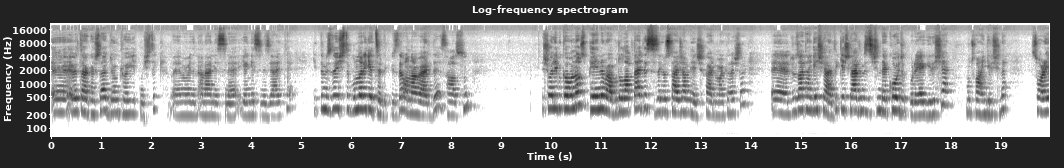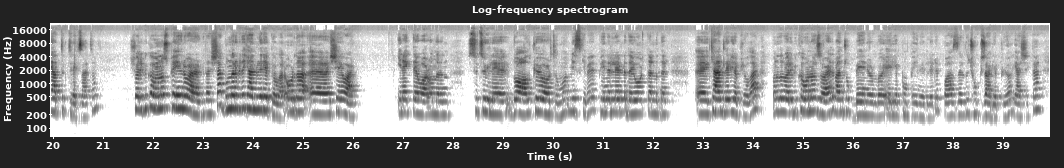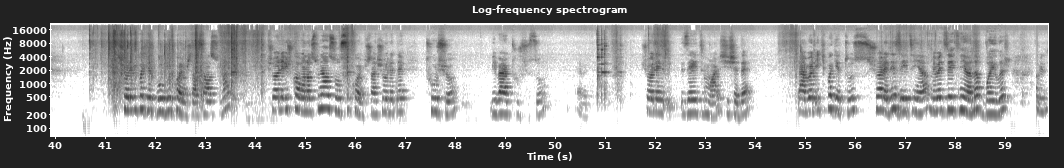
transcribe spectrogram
Ee, evet arkadaşlar dün köye gitmiştik. Ee, Mehmet'in anneannesine, yengesini ziyarete. Gittiğimizde işte bunları getirdik biz de. Onlar verdi sağ olsun. Şöyle bir kavanoz peynir var. Bu dolaptaydı. Size göstereceğim diye çıkardım arkadaşlar. Ee, dün zaten geç geldik. Geç geldiğimiz için de koyduk buraya girişe. Mutfağın girişine. Sonra yattık direkt zaten. Şöyle bir kavanoz peynir var arkadaşlar. Bunları bir de kendileri yapıyorlar. Orada e, şey var. İnekleri var. Onların sütüyle doğal köy ortamı mis gibi. Peynirlerini de yoğurtlarını da e, kendileri yapıyorlar. Bana da böyle bir kavanoz verdi. Ben çok beğeniyorum böyle el yapım peynirleri. Bazıları da çok güzel yapıyor gerçekten. Şöyle bir paket bulgur koymuşlar sağ olsunlar. Şöyle 3 kavanoz falan soslu koymuşlar. Şöyle de turşu, biber turşusu. Evet. Şöyle zeytin var şişede. Yani böyle iki paket tuz. Şöyle de zeytinyağı. Mehmet zeytinyağına bayılır.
